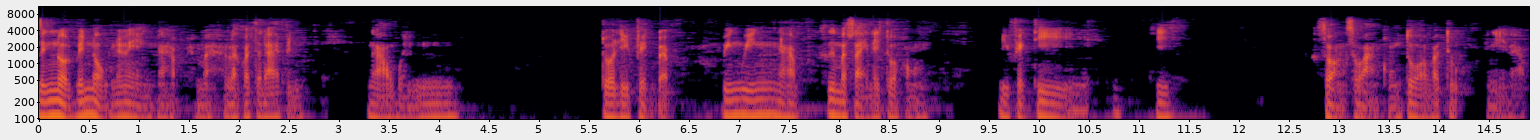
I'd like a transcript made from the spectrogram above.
ดึงโหนดเว้นโหนกนั่นเองนะครับเห็นไหมเราก็จะได้เป็นเงาเหมือนตัวรีเฟกแบบวิงวิงนะครับ ขึ้นมาใส่ในตัวของรีเฟกที่ที่สว่างสว่างของตัววัตถุอย่างนี้นะครับ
